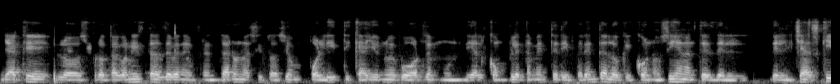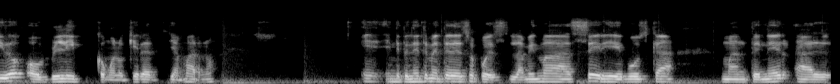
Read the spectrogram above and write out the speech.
ya que los protagonistas deben enfrentar una situación política y un nuevo orden mundial completamente diferente a lo que conocían antes del, del chasquido o blip, como lo quiera llamar, ¿no? Eh, independientemente de eso, pues la misma serie busca mantener al,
